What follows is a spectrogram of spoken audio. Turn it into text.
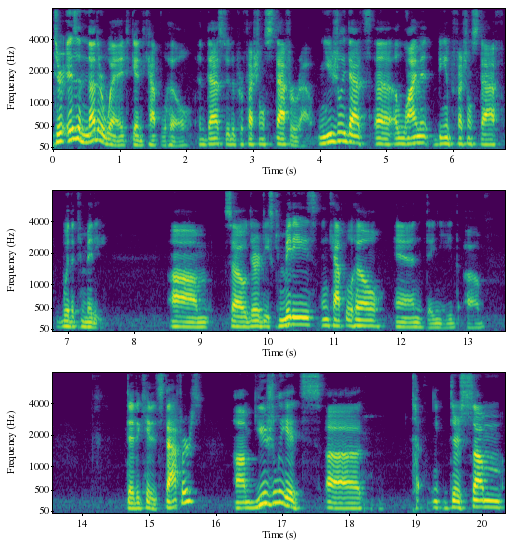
there is another way to get into Capitol Hill, and that's through the professional staffer route. And usually that's uh, alignment, being a professional staff with a committee. Um, so there are these committees in Capitol Hill, and they need uh, dedicated staffers. Um, usually it's, uh, t- there's some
